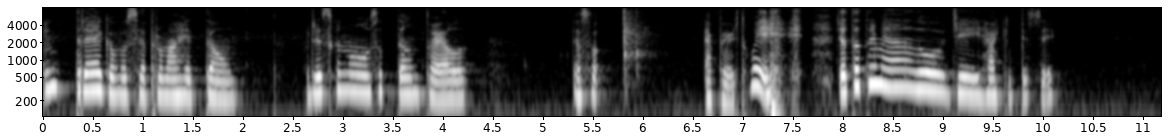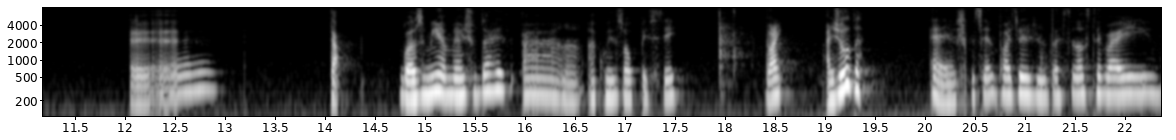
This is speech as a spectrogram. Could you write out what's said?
entrega você pro marretão. Por isso que eu não uso tanto ela. Eu só aperto E. Já tô terminando de hack o PC. É... Gosminha, me ajuda a, a coisar o PC. Vai, ajuda? É, acho que você não pode ajudar, senão você vai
